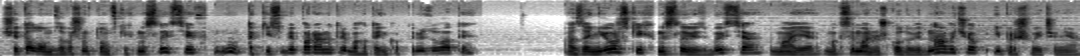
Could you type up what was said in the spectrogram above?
Щиталом за вашингтонських мисливців, ну такі собі параметри, багатенько оптимізувати. А за нью-йоркських мисливець вбивця має максимальну шкоду від навичок і пришвидшення.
